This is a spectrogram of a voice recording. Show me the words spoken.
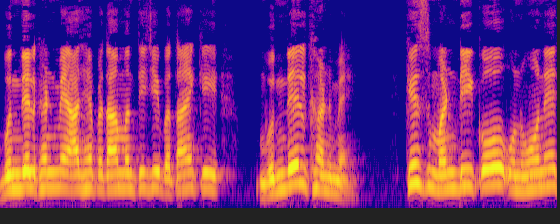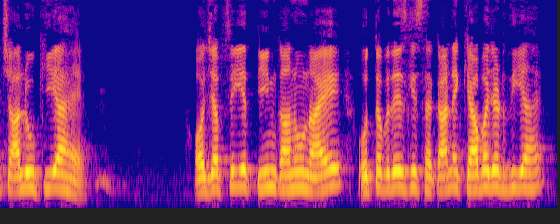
बुंदेलखंड में आज है प्रधानमंत्री जी, बताएँ कि बुंदेलखंड में किस मंडी को उन्होंने चालू किया है? और जब से ये तीन कानून आए, उत्तर प्रदेश की सरकार ने क्या बजट दिया है?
